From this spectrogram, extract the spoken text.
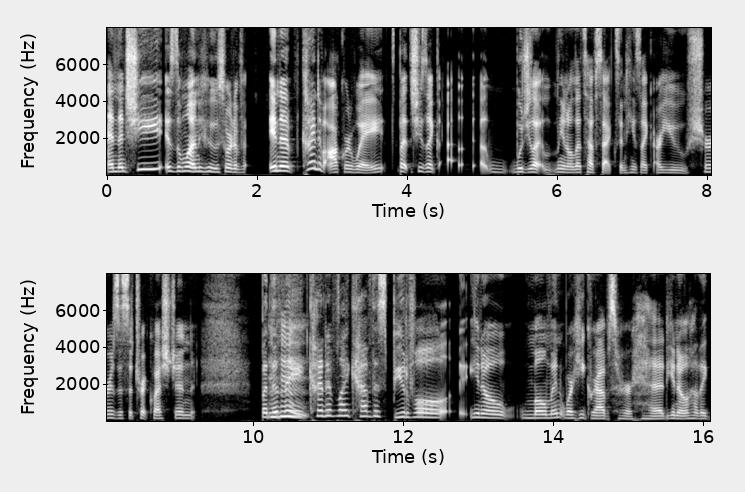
And then she is the one who sort of, in a kind of awkward way, but she's like, uh, uh, Would you like, you know, let's have sex? And he's like, Are you sure? Is this a trick question? But then they Mm-hmm. kind of like have this beautiful, you know, moment where he grabs her head. You know how they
